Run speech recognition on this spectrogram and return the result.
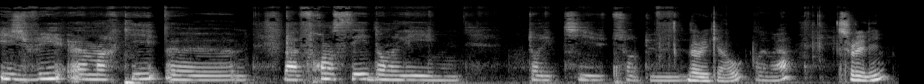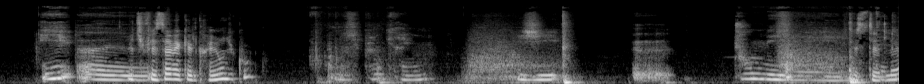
et je vais euh, marquer euh, bah, français dans les, dans les petites sortes de, Dans les carreaux, ouais voilà. sur les lignes. Et, Et tu fais ça avec quel crayon du coup? J'ai plein de crayons. J'ai tous mes. Les Staedtler,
